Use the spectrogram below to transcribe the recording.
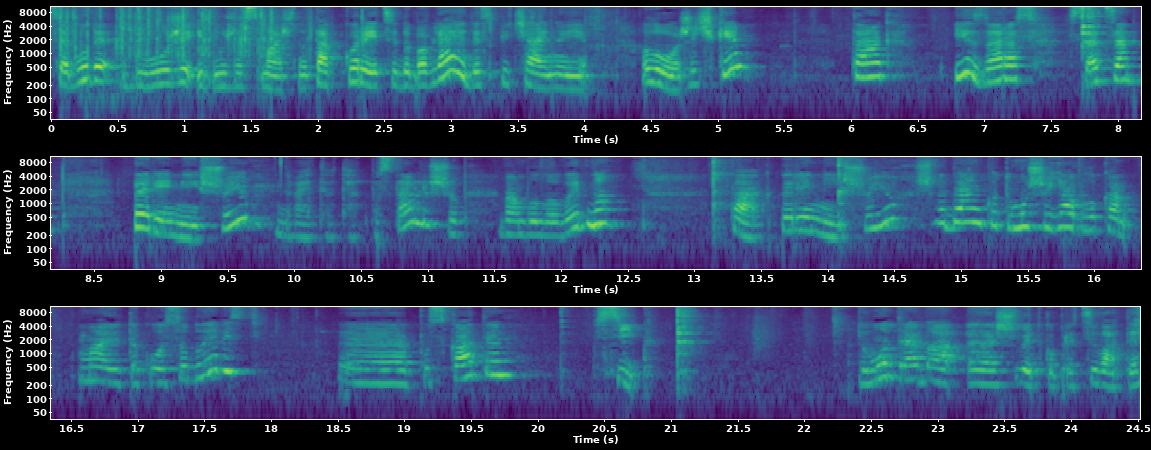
це буде дуже і дуже смачно. Так, кориці додаю десь пів чайної ложечки. Так, і зараз все це перемішую. Давайте отак поставлю, щоб вам було видно. Так, перемішую швиденько, тому що яблука мають таку особливість е, пускати в сік. Тому треба е, швидко працювати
